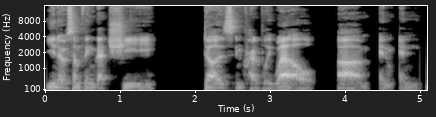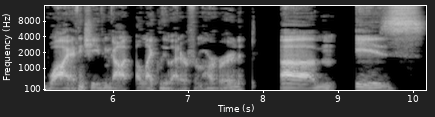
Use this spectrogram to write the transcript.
you know something that she does incredibly well um, and and why I think she even got a likely letter from Harvard, um, is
